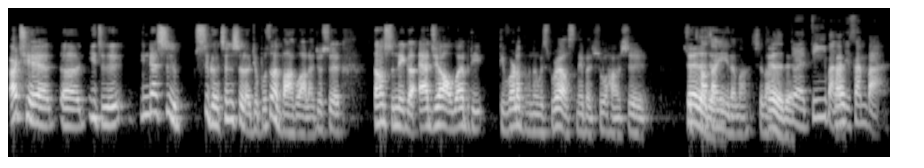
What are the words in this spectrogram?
而且呃，一直应该是是个真事了，就不算八卦了。就是当时那个 Agile Web De- Development with Rails 那本书，好像是是他翻译的吗？是吧？对对对对第一版第三版，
